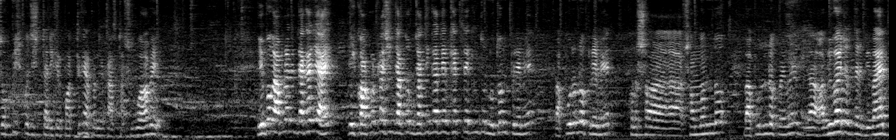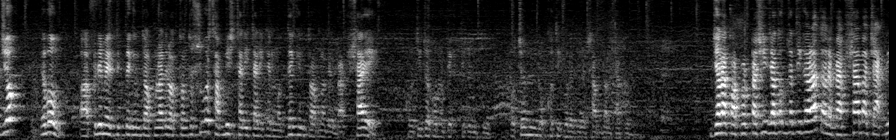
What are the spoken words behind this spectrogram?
চব্বিশ, পঁচিশ তারিখের পর থেকে আপনাদের কাজটা শুভ হবে। এবং আপনাদের দেখা যায়, এই কর্কট রাশি জাতক জাতিকাদের ক্ষেত্রে কিন্তু নতুন প্রেমের পুরনো প্রেমের কোনো সম্বন্ধ বা পুরনো প্রেমের বা অবিবাহিতদের বিবাহের যোগ এবং প্রেমের দিক দিয়ে কিন্তু আপনাদের অত্যন্ত শুভ। ছাব্বিশ তারিখ তারিখের মধ্যে কিন্তু আপনাদের ব্যবসায়ে কথিত কোনো ব্যক্তি কিন্তু প্রচণ্ড ক্ষতি করে দিলে সাবধান থাকুন। যারা রাশির জাতক জাতিকারা, তারা ব্যবসা বা চাকরি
